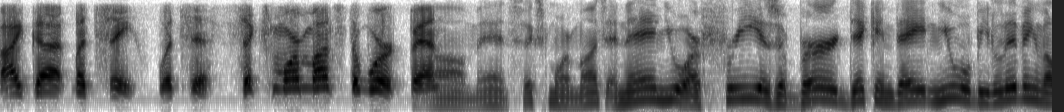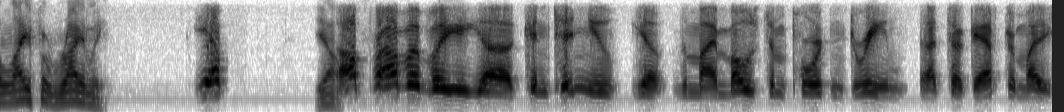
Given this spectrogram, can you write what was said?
I got. Let's see. What's this? Six more months to work, Ben. Oh man, six more months, and then you are free as a bird, Dick and Dayton. You will be living the life of Riley. Yep. Yeah. I'll probably uh, continue. You know, the, my most important dream I took after my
